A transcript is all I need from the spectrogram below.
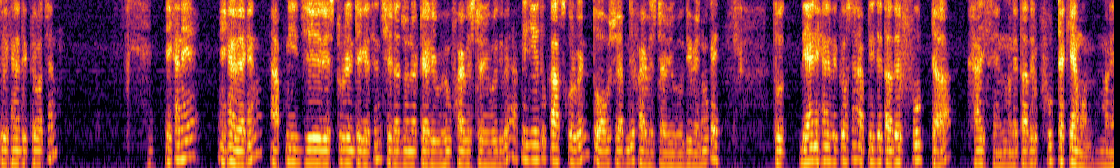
তো এখানে দেখতে পাচ্ছেন। এখানে এখানে দেখেন, আপনি যে রেস্টুরেন্টে গেছেন, সেটার জন্য একটা রিভিউ ফাইভ স্টার রিভিউ দিবেন আপনি যেহেতু কাজ করবেন, তো অবশ্যই আপনি ফাইভ স্টার রিভিউ দিবেন ওকে তো দেন এখানে দেখতে পাচ্ছেন, আপনি যে তাদের ফুডটা খাইছেন মানে তাদের ফুডটা কেমন মানে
